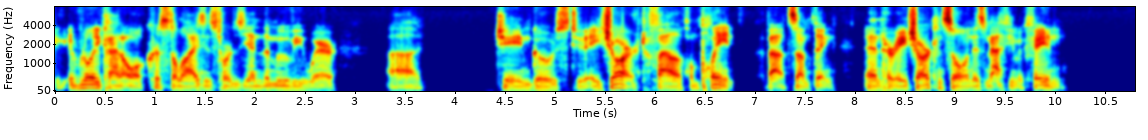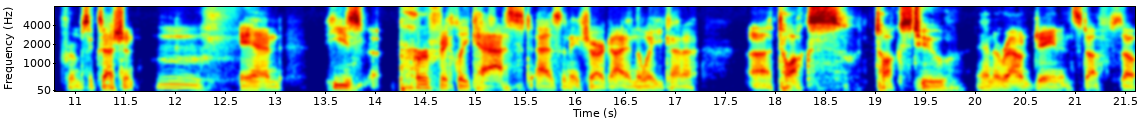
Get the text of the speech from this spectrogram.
it really kind of all crystallizes towards the end of the movie where uh, Jane goes to HR to file a complaint about something, and her HR consultant is Matthew Macfadyen from Succession Hmm. and he's perfectly cast as an HR guy in the way he kind of uh, talks talks to and around Jane and stuff. So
